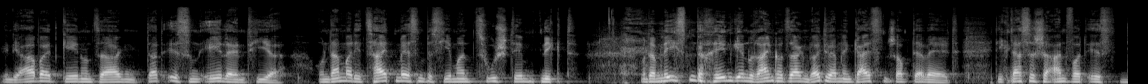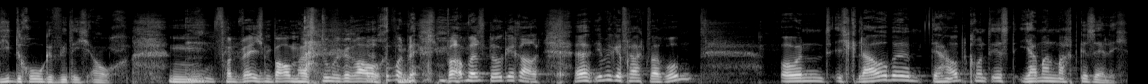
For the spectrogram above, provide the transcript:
in die Arbeit gehen und sagen, das ist ein Elend hier. Und dann mal die Zeit messen, bis jemand zustimmt, nickt. Und am nächsten Tag hingehen und reinkommen und sagen, Leute, wir haben den geilsten Job der Welt. Die klassische Antwort ist, die Droge will ich auch. Hm, von welchem Baum hast du geraucht? Von welchem Baum hast du geraucht? Äh, ich habe mir gefragt, warum? Und ich glaube, der Hauptgrund ist, ja, man macht gesellig.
